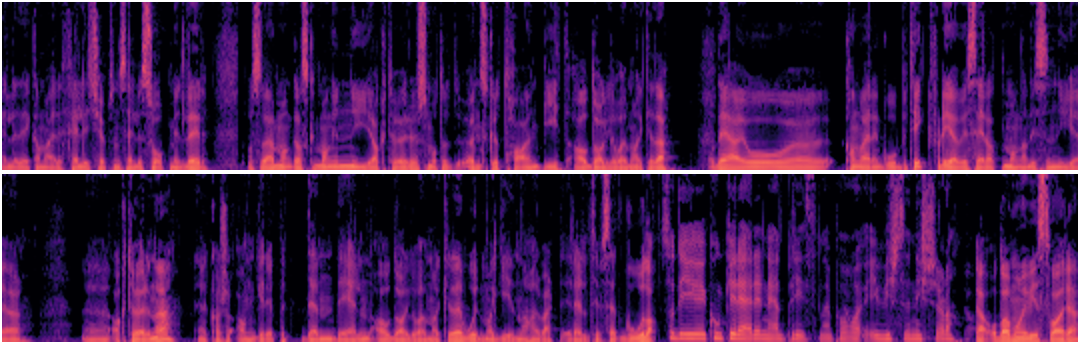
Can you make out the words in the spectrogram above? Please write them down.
eller det kan være Felleskjøp som selger såpemidler. Og så er det ganske mange nye aktører som måtte ønske å ta en bit av dagligvaremarkedet. Og det jo, kan være en god butikk, fordi vi ser at mange av disse nye uh, aktørene kanskje angrepet den delen av dagligvaremarkedet hvor marginene har vært relativt sett gode. Da. Så de konkurrerer ned prisene på, i visse nisjer, da? Ja, og da må vi svare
